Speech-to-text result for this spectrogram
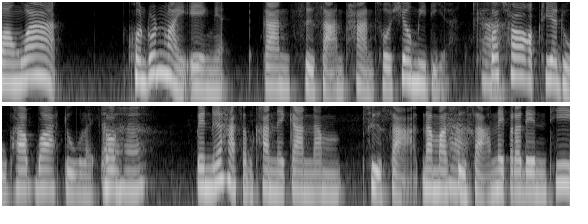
มองว่าคนรุ่นใหม่เองเนี่ยการสื่อสารผ่านโซเชียลมีเดียค่ะก็ชอบที่จะดูภาพวาดดูอะไรก็อ่าฮะเป็นเนื้อหาสำคัญในการนำสื่อสารนำมาค่ะสื่อสารในประเด็นที่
